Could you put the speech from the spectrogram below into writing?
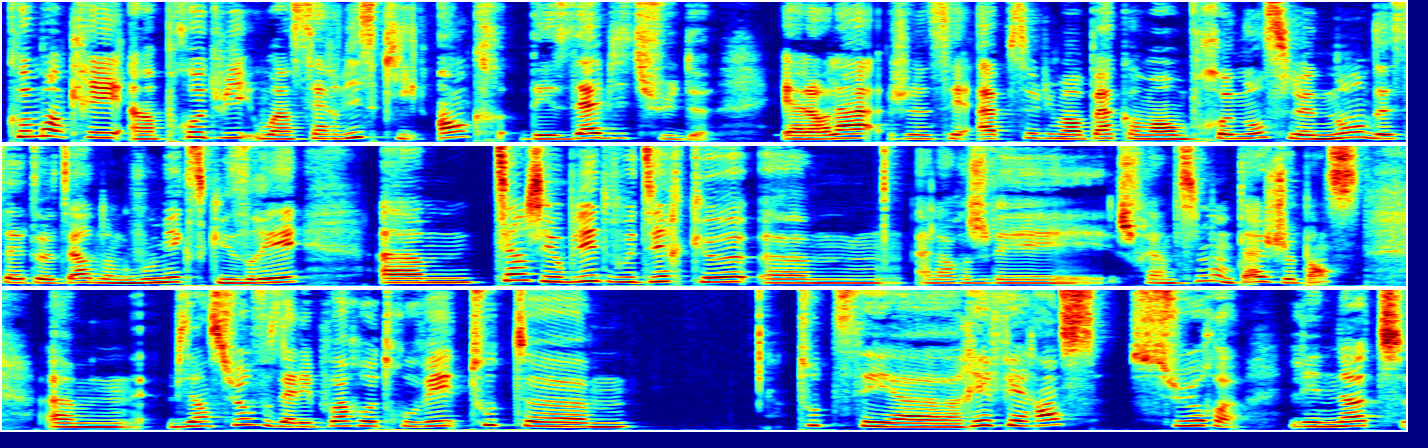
Comment créer un produit ou un service qui ancre des habitudes? Et alors là, je ne sais absolument pas comment on prononce le nom de cet auteur, donc vous m'excuserez. Euh, tiens, j'ai oublié de vous dire que, euh, alors je vais, je ferai un petit montage, je pense. Euh, bien sûr, vous allez pouvoir retrouver toutes toutes ces références sur les notes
